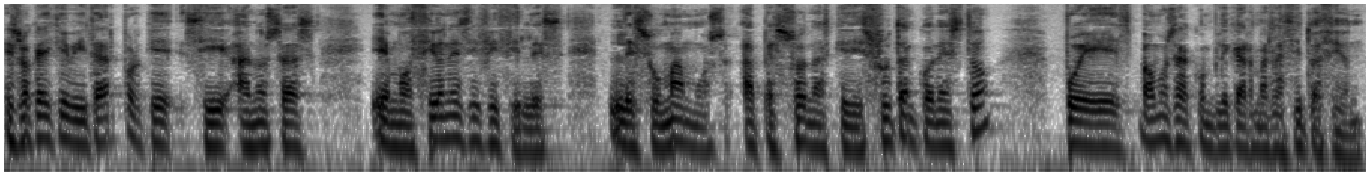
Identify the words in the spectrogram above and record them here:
es lo que hay que evitar, porque si a nuestras emociones difíciles le sumamos a personas que disfrutan con esto, pues vamos a complicar más la situación.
